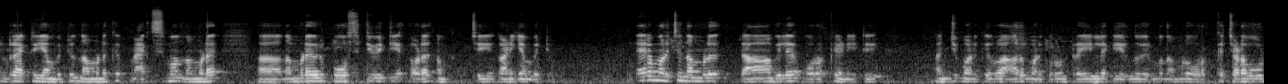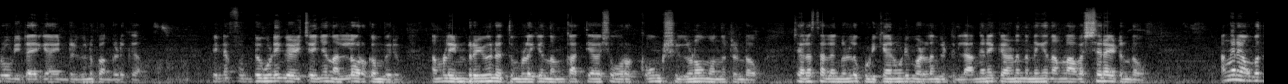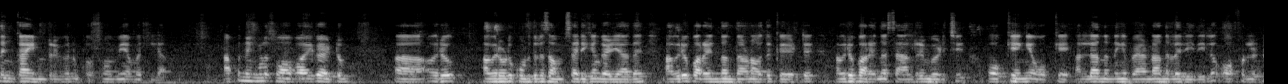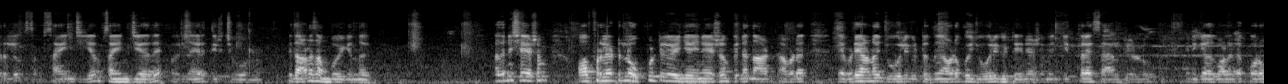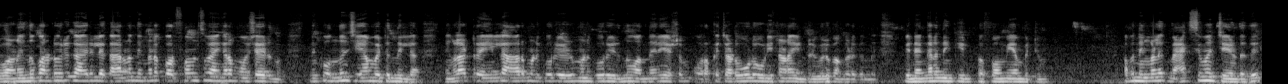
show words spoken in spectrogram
ഇൻട്രാക്ട് ചെയ്യാൻ പറ്റും. നമ്മൾക്ക് മാക്സിമം നമ്മുടെ നമ്മുടെ ഒരു പോസിറ്റിവിറ്റി അവിടെ നമുക്ക് കാണിക്കാൻ പറ്റും. നേരെ മറിച്ച് നമ്മൾ രാവിലെ ഉറക്കം എണീറ്റ് അഞ്ച് മണിക്കൂറും ആറ് മണിക്കൂറും ട്രെയിനിലൊക്കെ ഇരുന്ന് വരുമ്പോൾ നമ്മൾ ഉറക്കച്ചടവോട് കൂടിയിട്ടായിരിക്കും ആ ഇന്റർവ്യൂവിന് പങ്കെടുക്കുക. പിന്നെ ഫുഡ് കൂടി കഴിച്ചു കഴിഞ്ഞാൽ നല്ല ഉറക്കം വരും. നമ്മൾ ഇന്റർവ്യൂവിന് എത്തുമ്പോഴേക്കും നമുക്ക് അത്യാവശ്യം ഉറക്കവും ക്ഷീണവും വന്നിട്ടുണ്ടാവും. ചില സ്ഥലങ്ങളിൽ കുടിക്കാൻ കൂടി വെള്ളം കിട്ടില്ല. അങ്ങനെയൊക്കെയാണെന്നുണ്ടെങ്കിൽ നമ്മൾ അവശരായിട്ടുണ്ടാവും. അങ്ങനെ ആകുമ്പോൾ നിങ്ങൾക്ക് ആ ഇന്റർവ്യൂവിന് പെർഫോം ചെയ്യാൻ പറ്റില്ല. അപ്പം നിങ്ങൾ സ്വാഭാവികമായിട്ടും ഒരു അവരോട് കൂടുതൽ സംസാരിക്കാൻ കഴിയാതെ അവർ പറയുന്നത് എന്താണോ അത് കേട്ട് അവർ പറയുന്ന സാലറി മേടിച്ച് ഓക്കെ എങ്കിൽ ഓക്കെ അല്ല എന്നുണ്ടെങ്കിൽ വേണ്ട എന്നുള്ള രീതിയിൽ ഓഫർ ലെറ്ററിൽ സൈൻ ചെയ്യാം സൈൻ ചെയ്യാതെ അവർ നേരെ തിരിച്ചു പോകുന്നു. ഇതാണ് സംഭവിക്കുന്നത്. അതിനുശേഷം ഓഫർ ലെറ്ററിൽ ഒപ്പിട്ട് കഴിഞ്ഞതിന് ശേഷം പിന്നെ അവിടെ എവിടെയാണോ ജോലി കിട്ടുന്നത് അവിടെ പോയി ജോലി കിട്ടിയതിന് ശേഷം എനിക്ക് ഇത്രേ സാലറി ഉള്ളൂ എനിക്ക് എനിക്കത് വളരെ കുറവാണ് എന്ന് പറഞ്ഞിട്ട് ഒരു കാര്യമില്ല. കാരണം നിങ്ങളുടെ പെർഫോമൻസ് ഭയങ്കര മോശമായിരുന്നു. നിങ്ങൾക്ക് ഒന്നും ചെയ്യാൻ പറ്റുന്നില്ല. നിങ്ങൾ ആ ട്രെയിനിൽ ആറ് മണിക്കൂർ ഏഴ് മണിക്കൂർ ഇരുന്ന് വന്നതിന് ശേഷം ഉറക്കച്ചടവോട് കൂടിയിട്ടാണ് ഇന്റർവ്യൂവിൽ പങ്കെടുക്കുന്നത്. പിന്നെ എങ്ങനെ നിങ്ങൾക്ക് പെർഫോം ചെയ്യാൻ പറ്റും? അപ്പോൾ നിങ്ങൾ മാക്സിമം ചെയ്യേണ്ടത്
